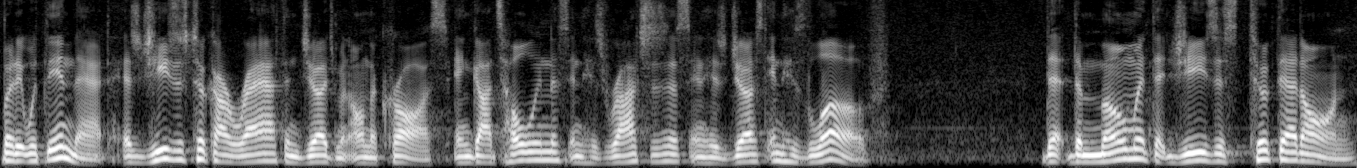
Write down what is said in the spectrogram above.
But it, within that, as Jesus took our wrath and judgment on the cross, and God's holiness and his righteousness and his just and his love, that the moment that Jesus took that on,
